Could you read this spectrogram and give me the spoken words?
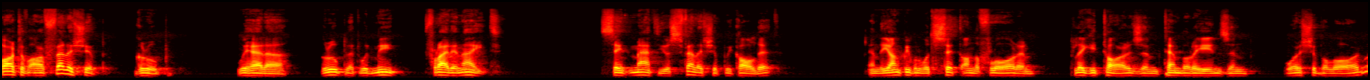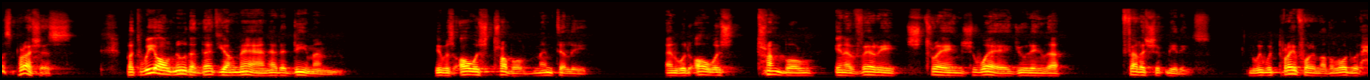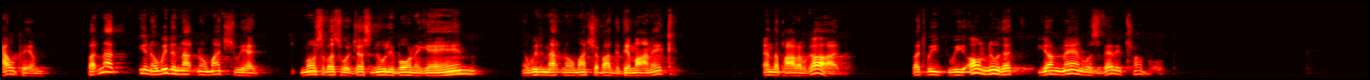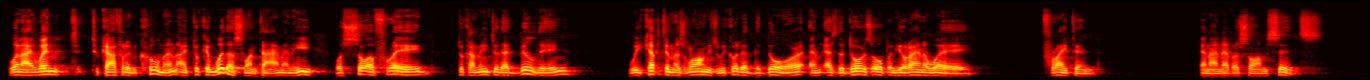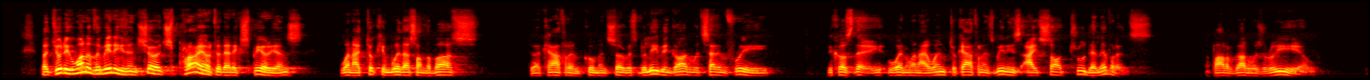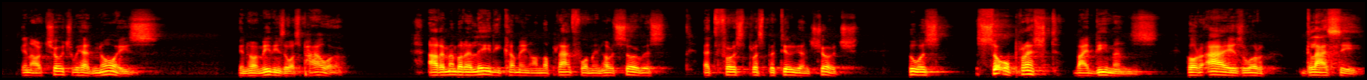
part of our fellowship group, we had a group that would meet Friday night, St. Matthew's Fellowship, we called it. And the young people would sit on the floor and play guitars and tambourines and worship the Lord. It was precious. But we all knew that that young man had a demon. He was always troubled mentally and would always tremble in a very strange way during the fellowship meetings. And we would pray for him that the Lord would help him, but not, you know, we did not know much. We had, most of us were just newly born again, and we did not know much about the demonic and the power of God. But we, we all knew that young man was very troubled. When I went to Kathryn Kuhlman, I took him with us one time, and he was so afraid to come into that building. We kept him as long as we could at the door, and as the doors opened, he ran away, frightened, and I never saw him since. But during one of the meetings in church prior to that experience, when I took him with us on the bus to a Kathryn Kuhlman service, believing God would set him free, because they, when, when I went to Kathryn's meetings, I saw true deliverance. The power of God was real. In our church, we had noise. In her meetings, there was power. I remember a lady coming on the platform in her service at First Presbyterian Church who was so oppressed by demons. Her eyes were glassy,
